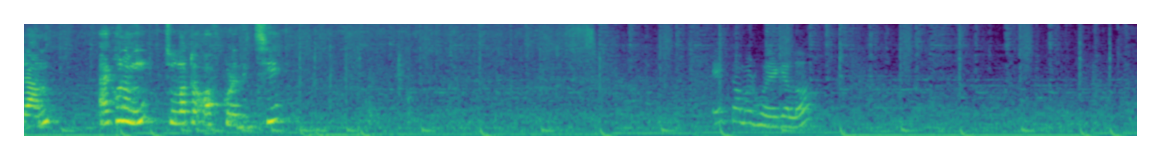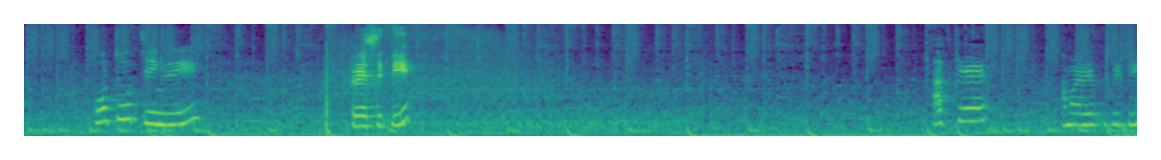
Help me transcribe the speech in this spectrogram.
ডান এখন আমি চুলাটা অফ করে দিচ্ছি। আমার হয়ে গেল। কচু চিংড়ি রেসিপি আজকে আমার রেসিপিটি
